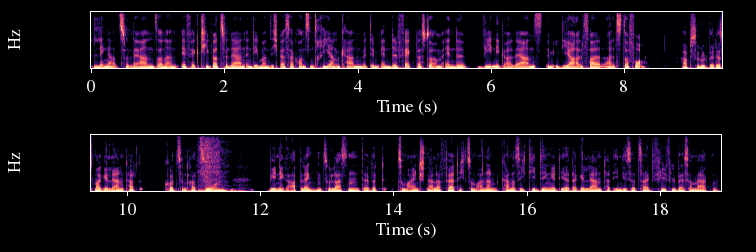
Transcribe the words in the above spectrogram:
länger zu lernen, sondern effektiver zu lernen, indem man sich besser konzentrieren kann, mit dem Endeffekt, dass du am Ende weniger lernst, im Idealfall, als davor. Absolut. Wer das mal gelernt hat, Konzentration, weniger ablenken zu lassen, der wird zum einen schneller fertig, zum anderen kann er sich die Dinge, die er da gelernt hat, in dieser Zeit viel, viel besser merken.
